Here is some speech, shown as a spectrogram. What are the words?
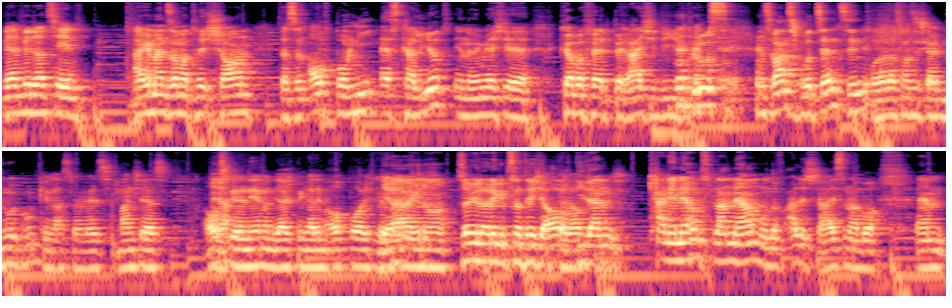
werden wir dann sehen. Allgemein soll man natürlich schauen, dass ein Aufbau nie eskaliert in irgendwelche Körperfettbereiche, die plus 20% sind. Oder dass man sich halt nur gut gehen lässt, weil jetzt manche als Ausrede nehmen, ja ich bin gerade im Aufbau, Ja, genau. Solche Leute gibt es natürlich auch, auch. die dann keinen Ernährungsplan mehr haben und auf alles scheißen. Aber ähm,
